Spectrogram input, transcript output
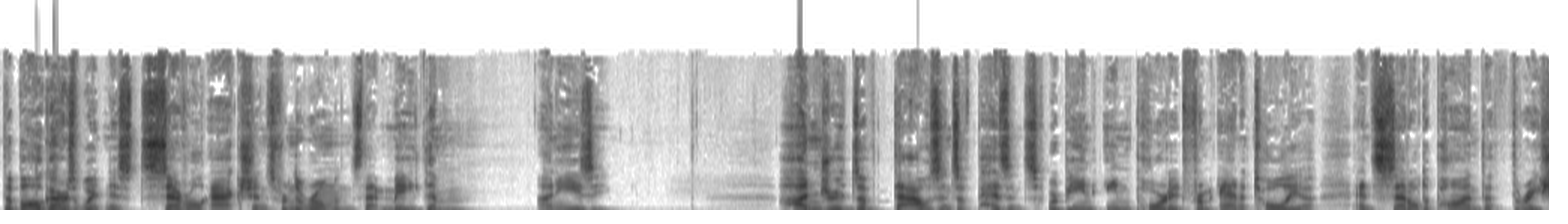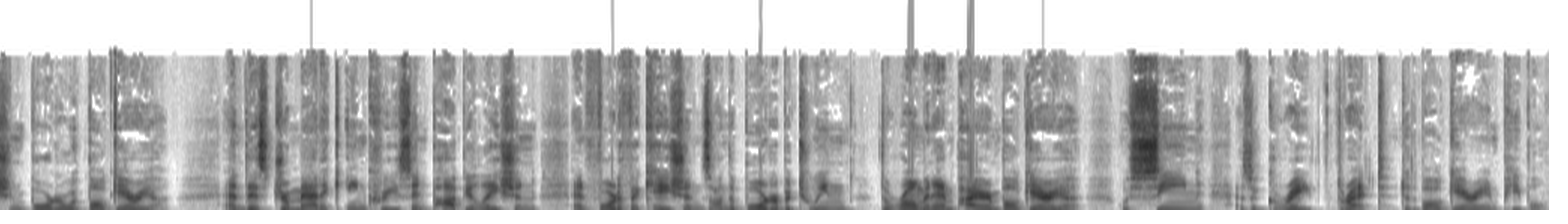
The Bulgars witnessed several actions from the Romans that made them uneasy. Hundreds of thousands of peasants were being imported from Anatolia and settled upon the Thracian border with Bulgaria and this dramatic increase in population and fortifications on the border between the Roman Empire and Bulgaria was seen as a great threat to the Bulgarian people.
